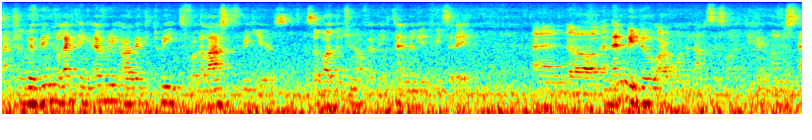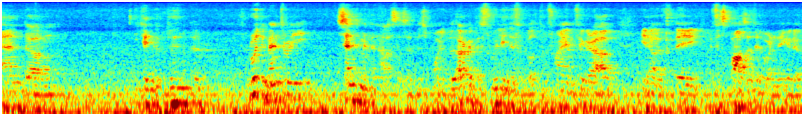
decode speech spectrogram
Actually, we've been collecting every Arabic tweet for the last three years. It's about the tune of, I think, 10 million tweets a day. And, uh, and then we do our own analysis on it. You can understand, um, you can do uh, rudimentary sentiment analysis at this point. With Arabic, it's really difficult to try and figure out, you know, if they, if it's positive or negative.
